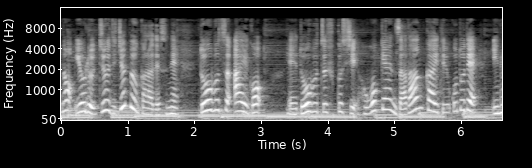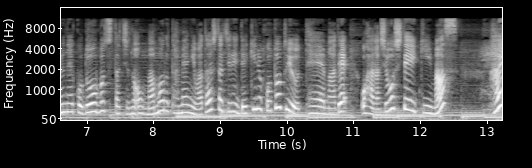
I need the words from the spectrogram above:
の夜10時10分からですね動物愛護え動物福祉保護犬座談会ということで犬猫動物たちのを守るために私たちにできることというテーマでお話をしていきます。はい。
